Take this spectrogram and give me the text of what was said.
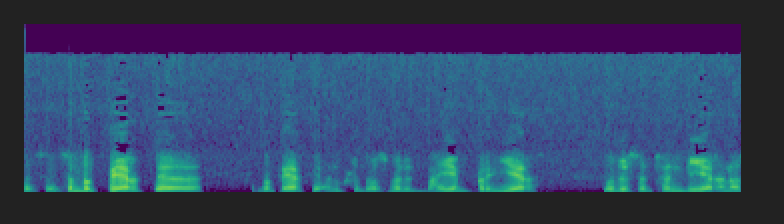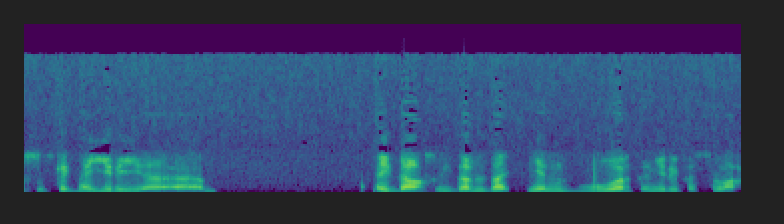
is, is 'n beperkte beperkte invloed ons moet dit baie breër moet ons dit fundeer en as ons kyk na hierdie uh uitdagings dan is daar een woord in hierdie verslag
